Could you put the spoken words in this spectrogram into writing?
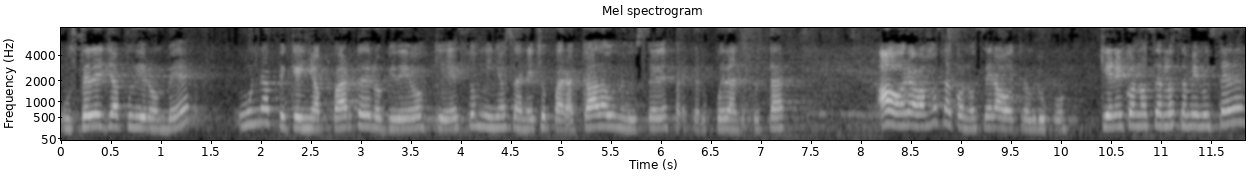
Ustedes ya pudieron ver una pequeña parte de los videos que estos niños han hecho para cada uno de ustedes para que los puedan disfrutar. Ahora vamos a conocer a otro grupo. ¿Quieren conocerlos también ustedes?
